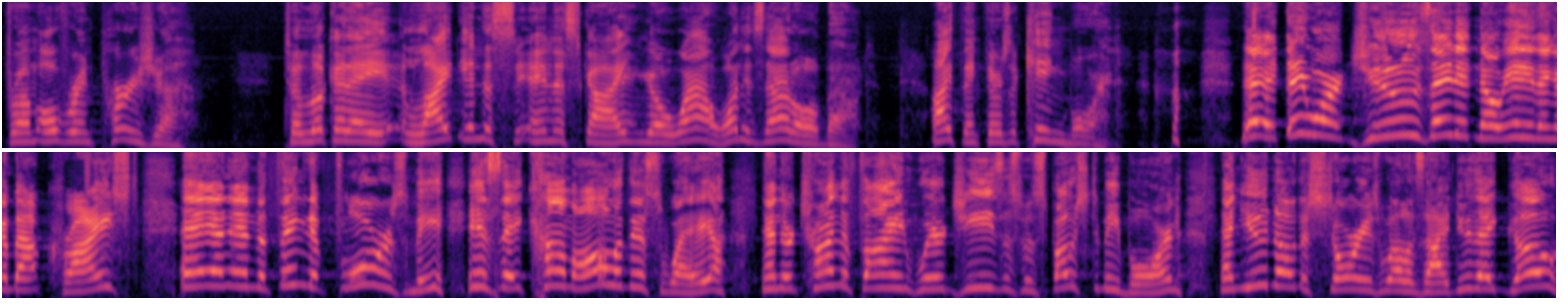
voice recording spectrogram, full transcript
from over in Persia to look at a light in the, in the sky and go, wow, what is that all about? I think there's a king born. They, they weren't Jews. They didn't know anything about Christ. And, and the thing that floors me is they come all of this way and they're trying to find where Jesus was supposed to be born. And you know the story as well as I do. They go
